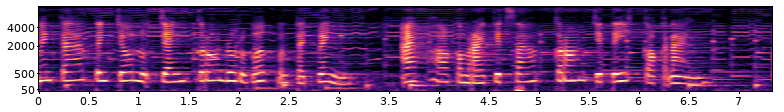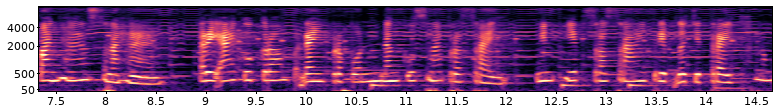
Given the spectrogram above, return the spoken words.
មានការទិញចូលលក់ចាញ់ក្រនរស់រវើកបន្តិចវិញឯផលកម្រៃទៀតសោតក្រនជាទីកក់ក្ដៅបញ្ហាស្នេហារីឯគូក្រងប្តីប្រពន្ធនិងគូស្នេហ៍ប្រុសស្រីមានភាពស្រស់ស្រាយប្រៀបដូចជាត្រីក្នុង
